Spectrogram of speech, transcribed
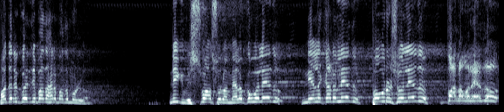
మొదటి కొద్ది పదహారు పదమూడులో. నీకు విశ్వాసంలో మెలకువ లేదు నిలకడ లేదు పౌరుషం లేదు బలం లేదు.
